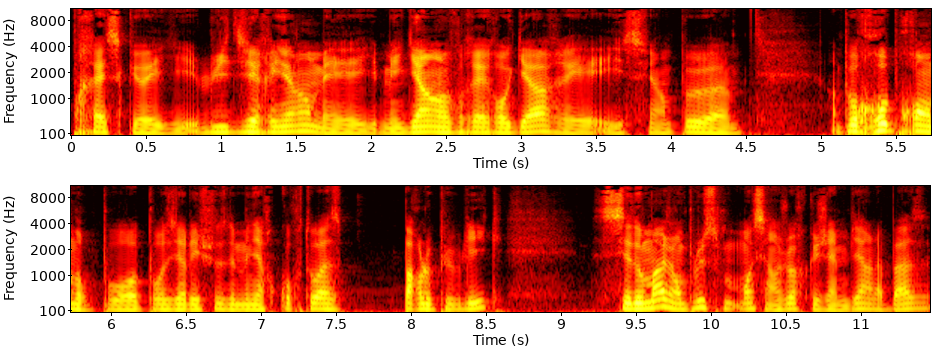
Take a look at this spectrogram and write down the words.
presque, il lui dit rien, mais, mais il y a un vrai regard et, il se fait un peu, euh, un peu reprendre pour, pour dire les choses de manière courtoise par le public. C'est dommage, en plus, moi c'est un joueur que j'aime bien à la base,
